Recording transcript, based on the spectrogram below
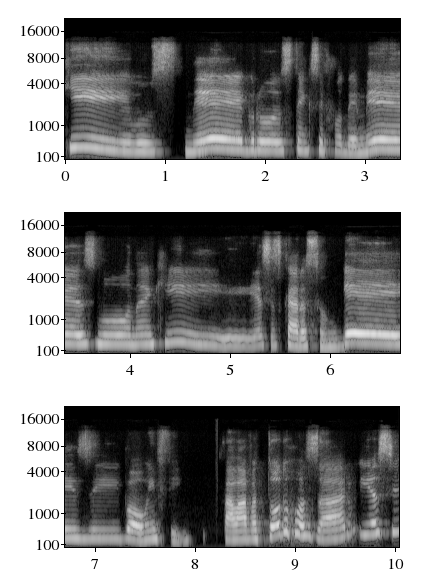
que os negros têm que se foder mesmo, né? que esses caras são gays, e, bom, enfim, falava todo o rosário, e esse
